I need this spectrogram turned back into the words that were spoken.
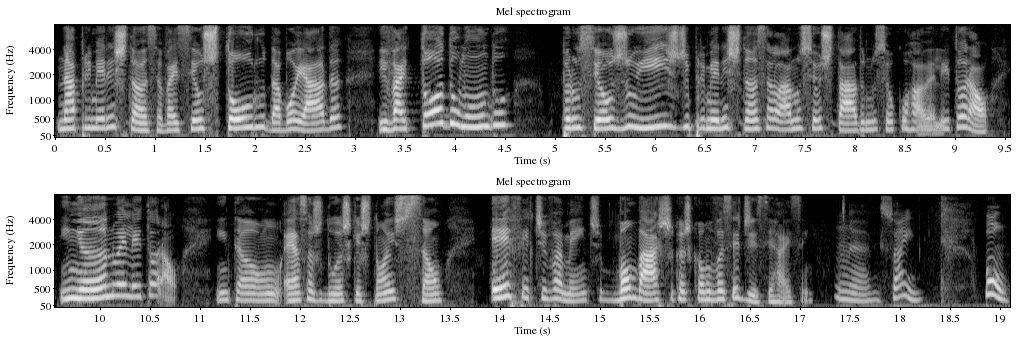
na primeira instância. Vai ser o estouro da boiada e vai todo mundo para o seu juiz de primeira instância lá no seu estado, no seu curral eleitoral, em ano eleitoral. Então, essas duas questões são efetivamente bombásticas, como você disse, Heisen. É, isso aí. Bom,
